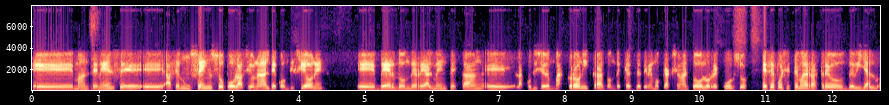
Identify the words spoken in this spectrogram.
eh, mantenerse, eh, hacer un censo poblacional de condiciones, eh, ver dónde realmente están eh, las condiciones más crónicas, dónde es que tenemos que accionar todos los recursos. Ese fue el sistema de rastreo de Villalba.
